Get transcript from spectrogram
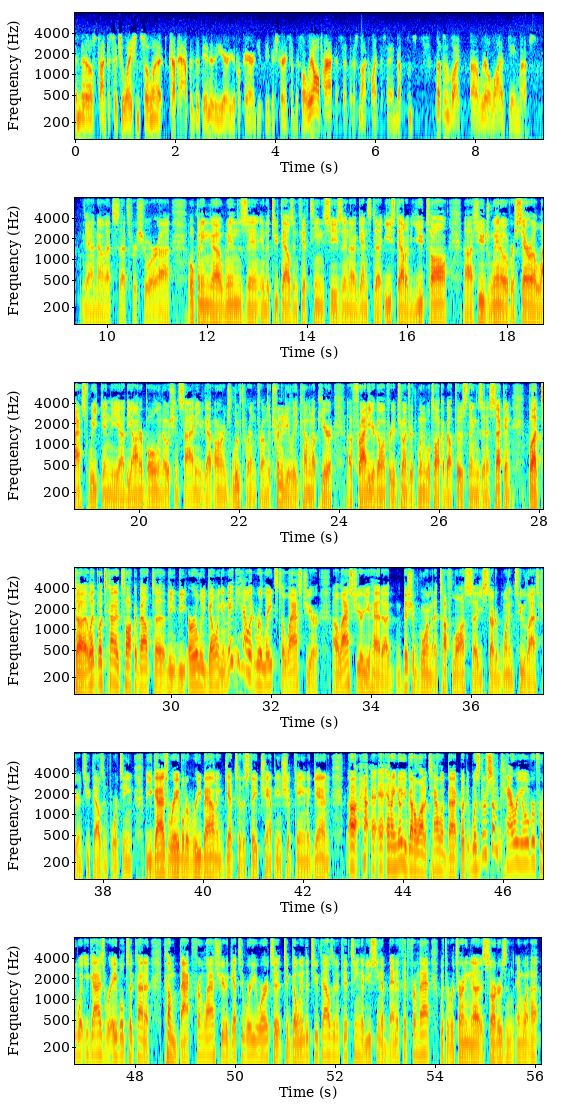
into those type of situations. So when it happens at the end of the year, you're prepared. You've, you've experienced it before. We all practice it, but it's not quite the same. Nothing's nothing's like uh, real live game reps. Yeah, no, that's that's for sure. Uh, opening uh, wins in, in, the 2015 season against uh, East out of Utah. Uh, huge win over Serra last week in the uh, the Honor Bowl in Oceanside, and you've got Orange Lutheran from the Trinity League coming up here uh, Friday. You're going for your 200th win. We'll talk about those things in a second, but let, us kind of talk about the the early going and maybe how it relates to last year. last year you had Bishop Gorman, a tough loss. you started one and two last year in 2014, but you guys were were able to rebound and get to the state championship game again. Uh, and I know you've got a lot of talent back, but was there some carryover from what you guys were able to kind of come back from last year to get to where you were to, to go into 2015? Have you seen a benefit from that with the returning uh, starters and, and whatnot?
